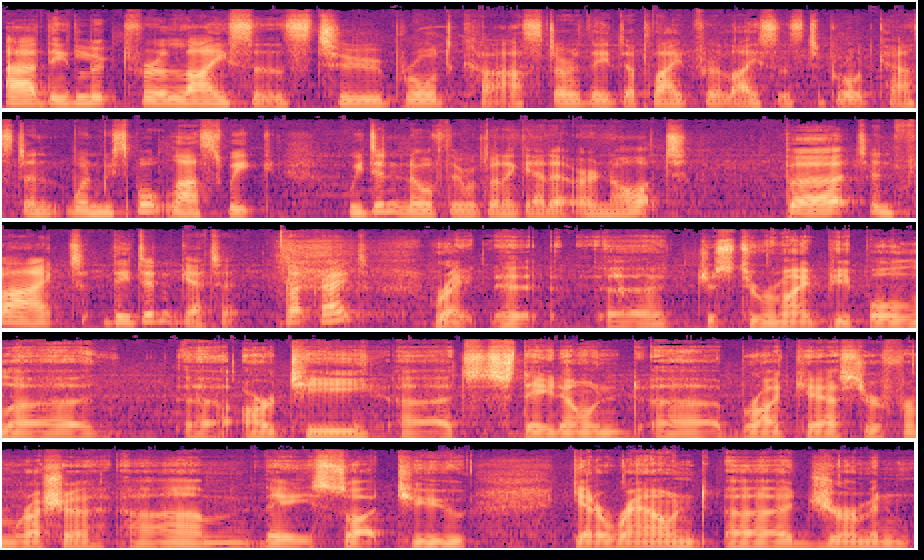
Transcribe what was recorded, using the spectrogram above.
Uh, they looked for a license to broadcast, or they'd applied for a license to broadcast. And when we spoke last week, we didn't know if they were going to get it or not but in fact they didn't get it. Is that correct? Right. Uh, uh, just to remind people, uh, RT. Uh, it's a state-owned uh, broadcaster from Russia. Um, they sought to get around uh, German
